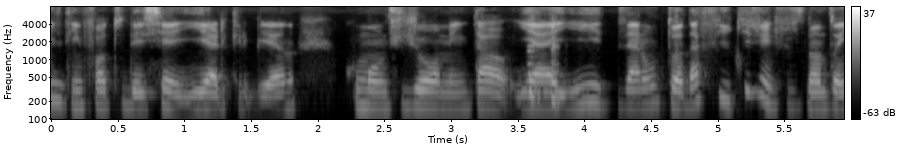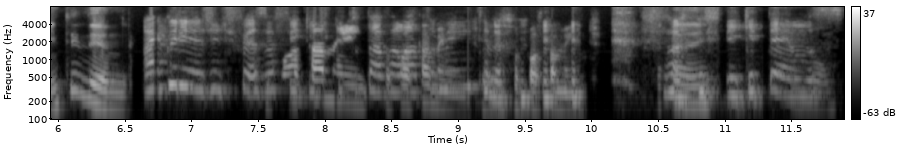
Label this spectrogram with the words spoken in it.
tem- tem foto desse aí, arcribiano, com um monte de homem e tal, e aí fizeram toda a fic, gente, vocês não estão entendendo. Ai, guria, a gente fez a FIC que tu tava lá também, supostamente, entendeu? supostamente. Ai. FIC temos.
